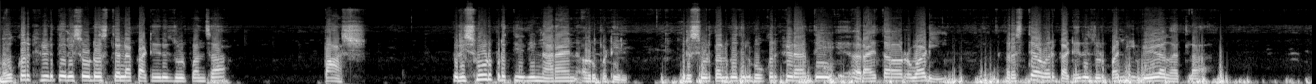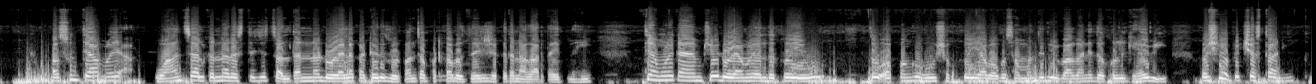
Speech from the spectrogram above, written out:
भोकरखेड ते रिसोड रस्त्याला काटेरी झुडपांचा पाश. रिसोड प्रतिनिधी नारायण अरू पटेल रिसोड तालुक्यातील भोकरखेडा ते रायतावाडी रस्त्यावर काटेरी झुडपांनी वेळ घातला असून त्यामुळे वाहन चालकांना रस्त्याचे चालताना डोळ्याला काटेरी झुडपांचा फटका बसण्याची शक्यता नाकारता येत नाही. त्यामुळे कायमचे डोळ्यामुळे अंधत्व येऊ तो अपंग होऊ शकतो याबाबत संबंधित विभागाने दखल घ्यावी अशी अपेक्षा स्थानिक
